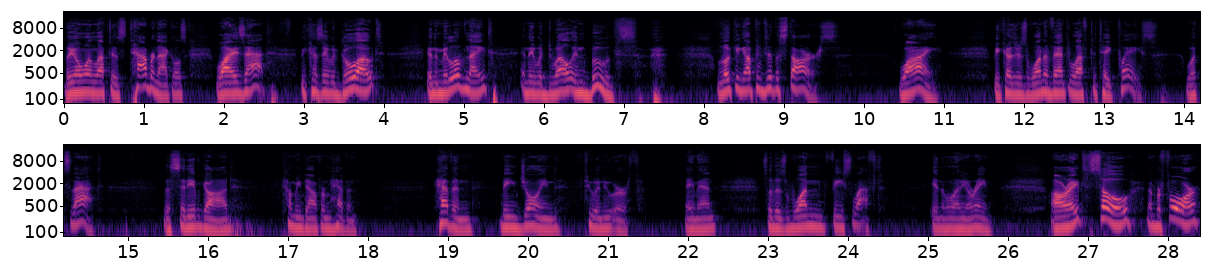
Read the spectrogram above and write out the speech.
The only one left is tabernacles. Why is that? Because they would go out in the middle of night and they would dwell in booths, looking up into the stars. Why? Because there's one event left to take place. What's that? The city of God coming down from heaven. Heaven being joined to a new earth. Amen. So there's one feast left in the millennial reign. All right, so number four,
